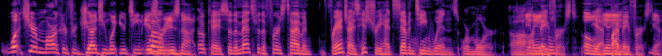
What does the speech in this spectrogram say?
What's your marker for judging what your team is Well, or is not? Okay, so the Mets for the first time in franchise history had 17 wins or more uh, on May 1st. Oh, yeah, yeah, by yeah. May 1st. Yeah,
